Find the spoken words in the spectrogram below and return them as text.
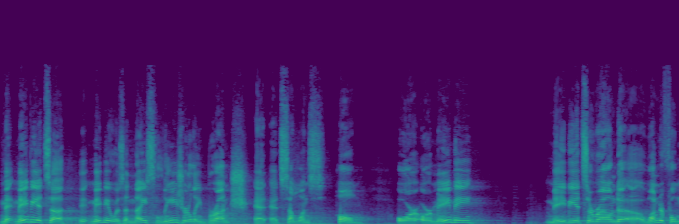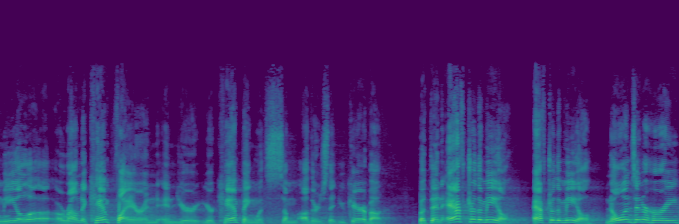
Maybe, it's a, maybe it was a nice leisurely brunch at, at someone's home. Or, or maybe Maybe it's around a, a wonderful meal uh, around a campfire and, and you're, you're camping with some others that you care about. But then after the meal, after the meal, no one's in a hurry.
